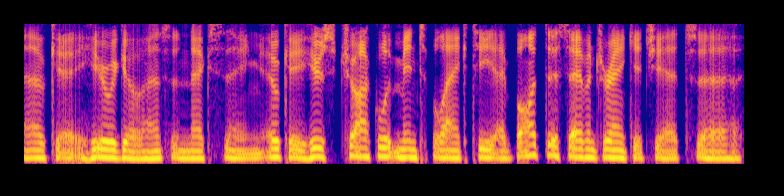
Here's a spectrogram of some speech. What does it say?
Okay here we go. That's the next thing. Okay here's chocolate mint black tea. I bought this. I haven't drank it yet. Uh,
